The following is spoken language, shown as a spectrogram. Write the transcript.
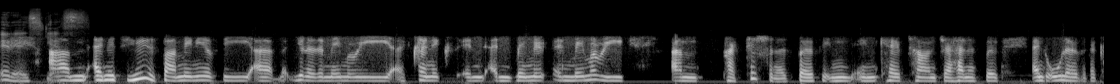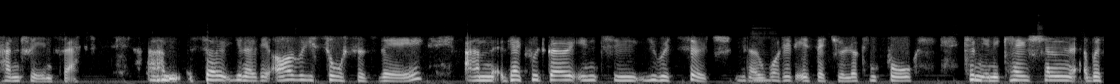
It is, yes. um, and it's used by many of the, uh, you know, the memory uh, clinics and, and, mem- and memory um, practitioners, both in, in Cape Town, Johannesburg, and all over the country, in fact. Um, so, you know, there are resources there um, that would go into, you would search, you know, mm. what it is that you're looking for, communication with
